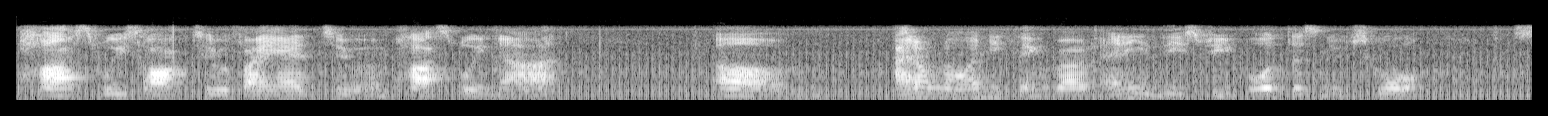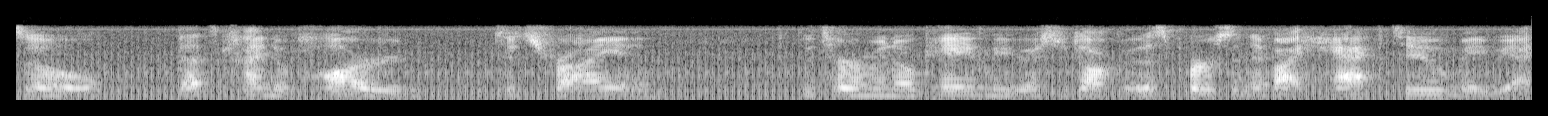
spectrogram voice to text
possibly talk to if I had to and possibly not. Um, I don't know anything about any of these people at this new school. So that's kind of hard to try and determine, okay, maybe I should talk to this person if I have to, maybe I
